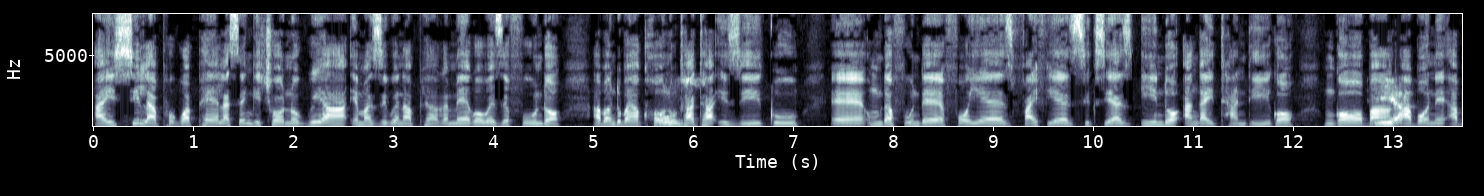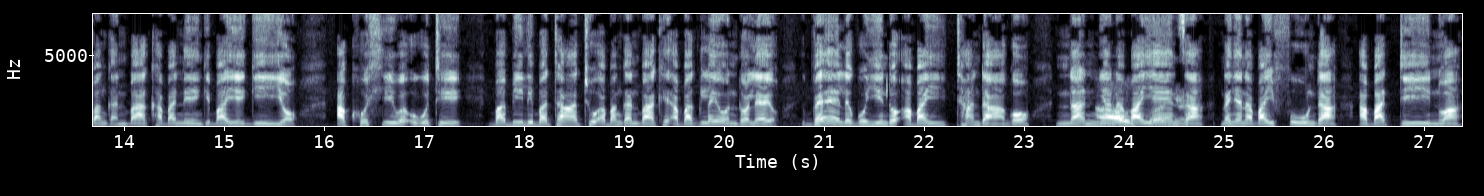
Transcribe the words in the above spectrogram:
Ayisilapho kwaphela. Sengitsho nokuya emazikweni aphakameko wezefundo. Abantu bayakhona ukuthatha iziqu eh umuntu afunde 4 years 5 years 6 years into angayithandiko ngoba Yeah. abone abangani bakhe abaningi bayekiyo akhohliwe ukuthi babili bathathu abangani bakhe abakuleyo nto leyo. Vele kuyinto abayithandako nanyana Awu, bayenza nanyana bayifunda abadinwa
